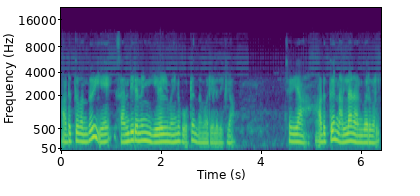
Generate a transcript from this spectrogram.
அடுத்து வந்து ஏ சந்திரனின் ஏழ்மைன்னு போட்டு இந்த மாதிரி எழுதிக்கலாம். சரியா? அடுத்து நல்ல நண்பர்கள்.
